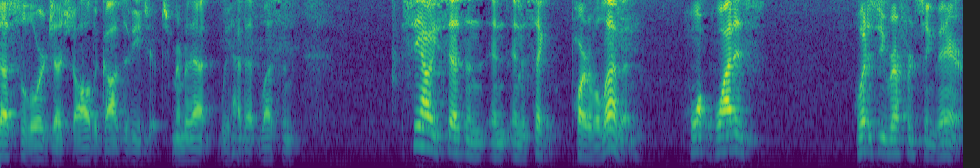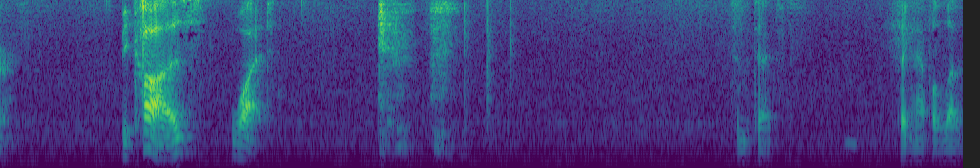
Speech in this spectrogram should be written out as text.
thus the Lord judged all the gods of Egypt. Remember that we had that lesson. See how he says in, in, in the second part of 11. What, what is what is he referencing there? Because what? It's in the text. Second half of 11.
